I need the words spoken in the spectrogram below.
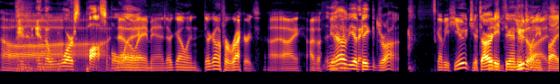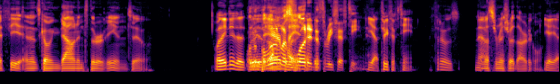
in, in the worst Ah, possible no way. way, man. They're going. They're going for records. I, I, I have a I feeling mean, that would be a Think- big drop. it's going to be huge. It's already 325 utilize- feet, and it's going down into the ravine too. Well, they did it. Well, the They balloon was floated to 315. Yeah, three fifteen. I thought it was. No. I must have misread the article. Yeah, yeah.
